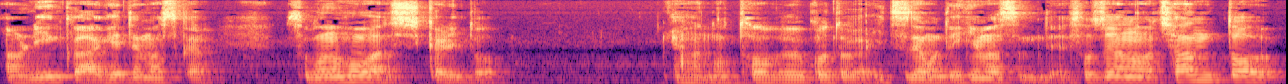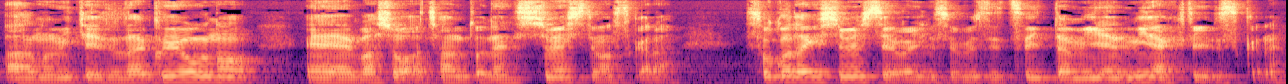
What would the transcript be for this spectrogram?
あのリンクを上げてますからそこの方はしっかりとあの飛ぶことがいつでもできますんでそちらのちゃんとあの見ていただく用の、えー場所はちゃんとね示してますからそこだけ示してればいいんですよ別に Twitter 見え見なくていいですからい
